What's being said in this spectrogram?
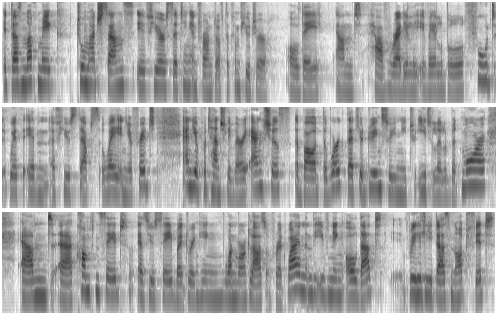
It does not make too much sense if you're sitting in front of the computer all day and have readily available food within a few steps away in your fridge. And you're potentially very anxious about the work that you're doing, so you need to eat a little bit more and uh, compensate, as you say, by drinking one more glass of red wine in the evening. All that really does not fit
